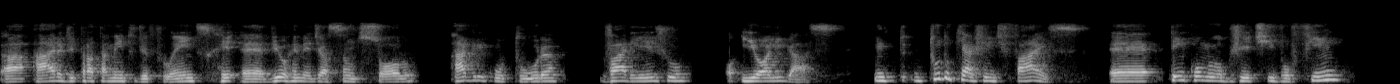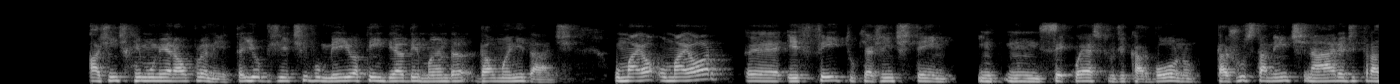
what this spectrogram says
A, área de tratamento de efluentes, é, biorremediação de solo, agricultura, varejo e óleo e gás. Em, tudo que a gente faz é, tem como objetivo fim a gente remunerar o planeta e objetivo meio atender a demanda da humanidade. O maior, o maior é, efeito que a gente tem em, em sequestro de carbono está justamente na área tra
